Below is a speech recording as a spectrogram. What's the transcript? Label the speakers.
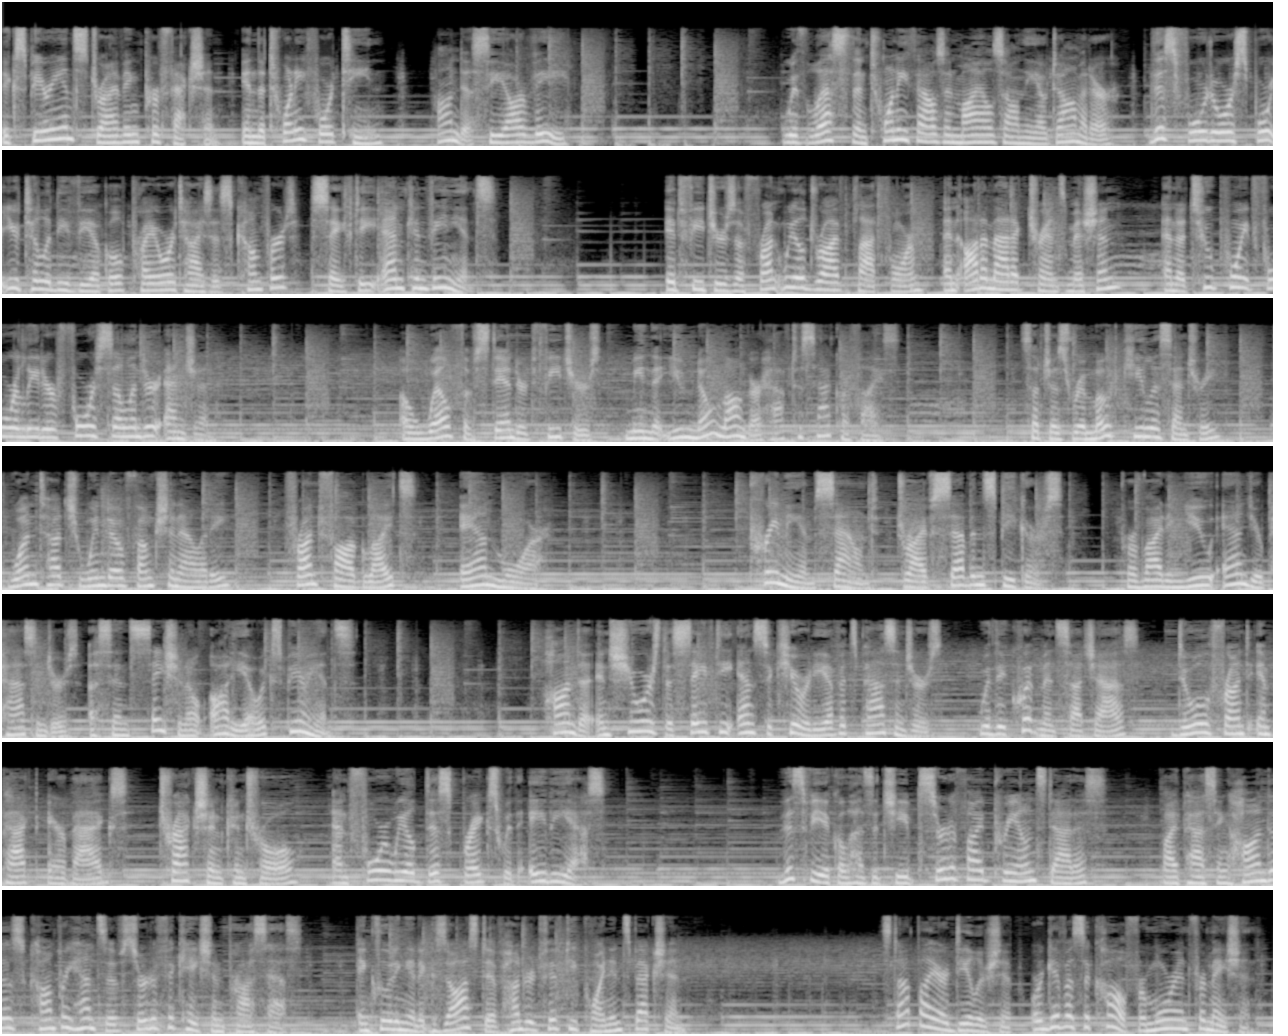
Speaker 1: Experience driving perfection in the 2014 Honda CRV. With less than 20,000 miles on the odometer, this four-door sport utility vehicle prioritizes comfort, safety, and convenience. It features a front-wheel drive platform, an automatic transmission, and a 2.4-liter four-cylinder engine. A wealth of standard features mean that you no longer have to sacrifice, such as remote keyless entry, one-touch window functionality, front fog lights, and more. Premium sound drives seven speakers, providing you and your passengers a sensational audio experience. Honda ensures the safety and security of its passengers with equipment such as dual front impact airbags, traction control, and four-wheel disc brakes with ABS. This vehicle has achieved certified pre-owned status by passing Honda's comprehensive certification process, including an exhaustive 150-point inspection. Stop by our dealership or give us a call for more information.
